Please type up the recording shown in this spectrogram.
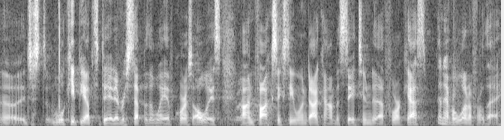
uh, just we'll keep you up to date every step of the way, of course, always on fox61.com. But stay tuned to that forecast and have a wonderful day.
